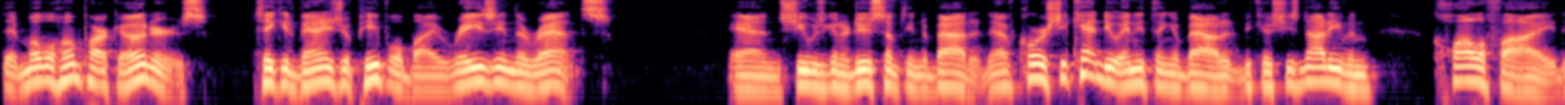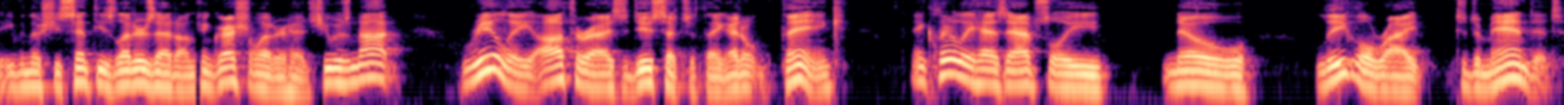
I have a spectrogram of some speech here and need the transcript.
that mobile home park owners take advantage of people by raising the rents. And she was going to do something about it. Now, of course, she can't do anything about it because she's not even qualified, even though she sent these letters out on congressional letterhead. She was not really authorized to do such a thing, I don't think, and clearly has absolutely no legal right to demand it.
